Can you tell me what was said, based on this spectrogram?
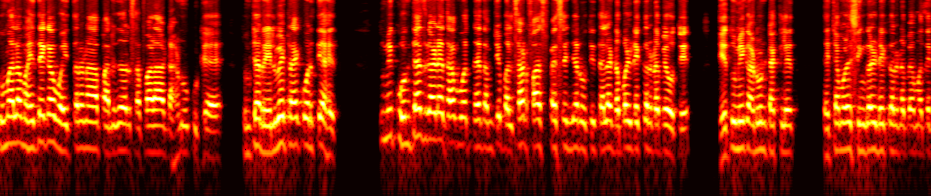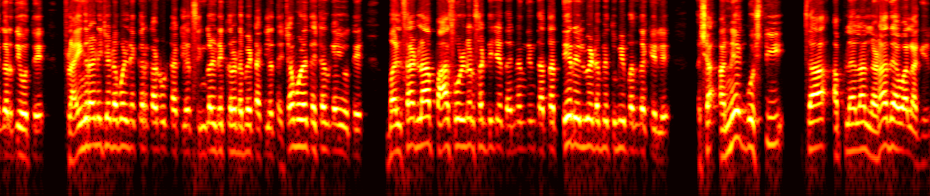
तुम्हाला माहिती आहे का वैतरणा पालघर सफाळा डहाणू कुठे आहे? तुमच्या रेल्वे ट्रॅकवरती आहेत. तुम्ही कोणत्याच गाड्या थांबवत नाहीत. आमची बलसाड फास्ट पॅसेंजर होती. त्याला डबल डेकर डबे होते. हे तुम्ही काढून टाकलेत. त्याच्यामुळे सिंगल डेकर डब्यामध्ये गर्दी होते. फ्लाइंग राणीचे डबल डेकर काढून टाकले सिंगल डेकर डबे टाकले त्याच्यामुळे त्याच्यात काही होते. बलसाडला पास होल्डरसाठी जे दैनंदिन जातात ते रेल्वे डबे तुम्ही बंद केले. अशा अनेक गोष्टीचा आपल्याला लढा द्यावा लागेल.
